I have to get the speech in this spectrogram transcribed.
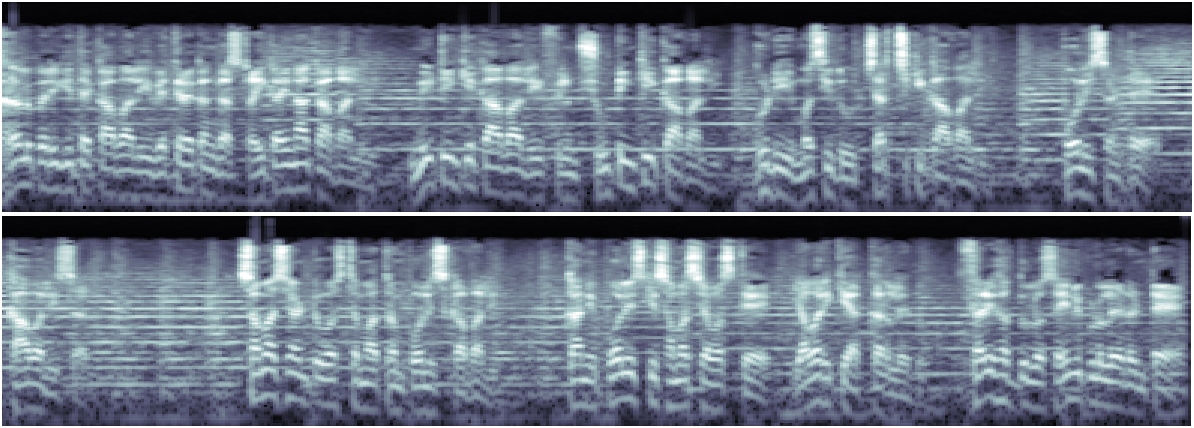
ధరలు పెరిగితే కావాలి వ్యతిరేకంగా స్ట్రైక్ అయినా కావాలి మీటింగ్కి కావాలి ఫిల్మ్ షూటింగ్కి కావాలి గుడి మసీదు చర్చ్కి కావాలి. పోలీస్ అంటే కావాలి సార్. సమస్య అంటూ వస్తే మాత్రం పోలీస్ కావాలి. కానీ పోలీస్కి సమస్య వస్తే ఎవరికి అక్కర్లేదు. సరిహద్దుల్లో సైనికుడు లేడంటే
